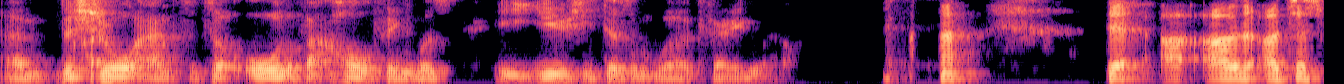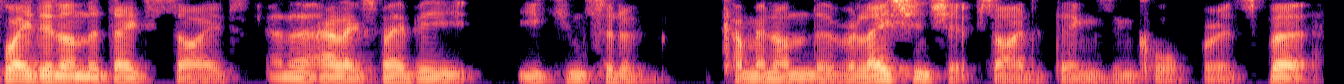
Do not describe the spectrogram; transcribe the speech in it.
Um, the short answer to all of that whole thing was it usually doesn't work very well. yeah, I'll, I'll just wade in on the data side, and Alex, maybe you can sort of come in on the relationship side of things in corporates, but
